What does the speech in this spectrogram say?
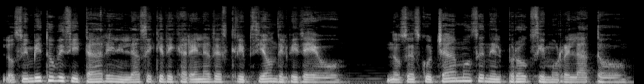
los invito a visitar el enlace que dejaré en la descripción del video. Nos escuchamos en el próximo relato.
